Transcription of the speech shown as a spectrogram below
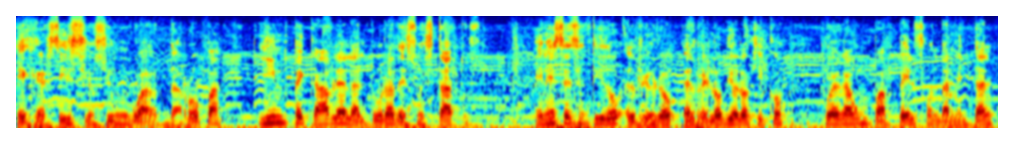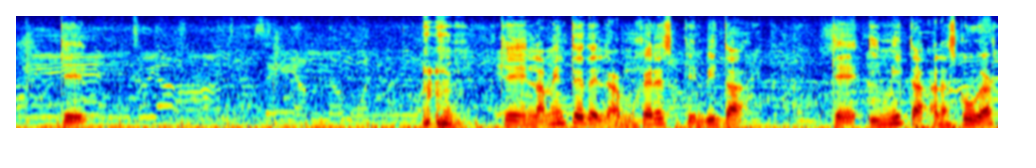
ejercicios y un guardarropa impecable a la altura de su estatus. En ese sentido, el reloj biológico juega un papel fundamental que, que en la mente de las mujeres que invita que imita a las cougars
